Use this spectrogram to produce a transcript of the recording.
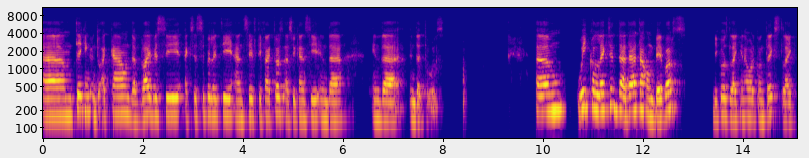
um, taking into account the privacy, accessibility, and safety factors, as you can see in the in the in the tools. Um, we collected the data on papers because like in our context, like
